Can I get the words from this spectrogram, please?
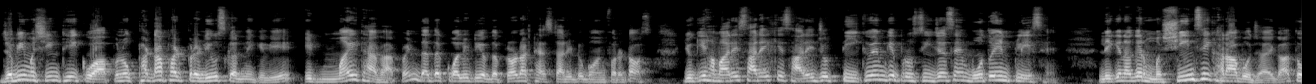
जब भी मशीन ठीक हुआ, अपन लोग फटाफट प्रोड्यूस करने के लिए it might have happened that the quality of the product has started to gone for a toss क्योंकि हमारे सारे के सारे जो टीक्यूएम के प्रोसीजर्स हैं, वो तो इन प्लेस हैं। लेकिन अगर मशीन से खराब हो जाएगा तो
